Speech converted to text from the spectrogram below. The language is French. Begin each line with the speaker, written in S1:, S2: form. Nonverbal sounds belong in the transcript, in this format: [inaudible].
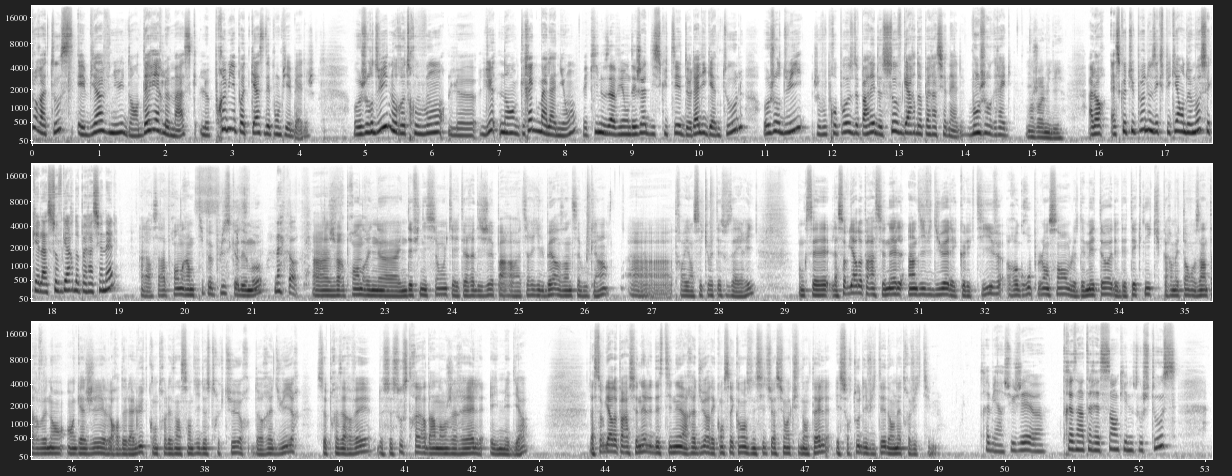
S1: Bonjour à tous et bienvenue dans Derrière le masque, le premier podcast des pompiers belges. Aujourd'hui, nous retrouvons le lieutenant Greg Malagnon, avec qui nous avions déjà discuté de la Tool. Aujourd'hui, je vous propose de parler de sauvegarde opérationnelle. Bonjour Greg.
S2: Bonjour Émilie.
S1: Alors, est-ce que tu peux nous expliquer en deux mots ce qu'est la sauvegarde opérationnelle?
S2: Alors, ça va prendre un petit peu plus que deux mots.
S1: D'accord.
S2: Euh, je vais reprendre une, euh, une définition qui a été rédigée par euh, Thierry Gilbert dans un de ses bouquins, euh, travaillant en sécurité sous aérie. Donc c'est la sauvegarde opérationnelle individuelle et collective regroupe l'ensemble des méthodes et des techniques permettant aux intervenants engagés lors de la lutte contre les incendies de structure de réduire, se préserver, de se soustraire d'un danger réel et immédiat. La sauvegarde opérationnelle est destinée à réduire les conséquences d'une situation accidentelle et surtout d'éviter d'en être victime.
S1: Très bien, un sujet euh, très intéressant qui nous touche tous.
